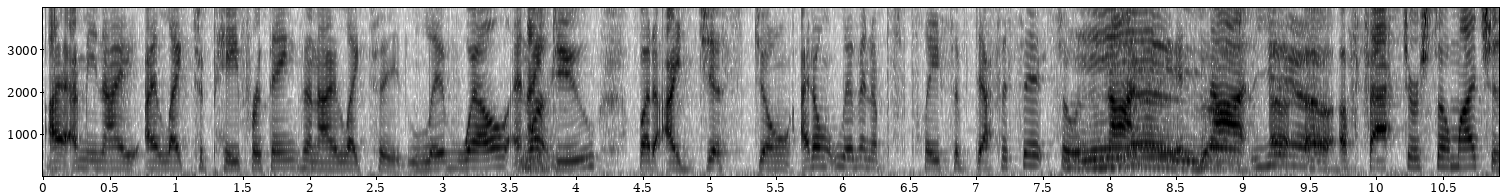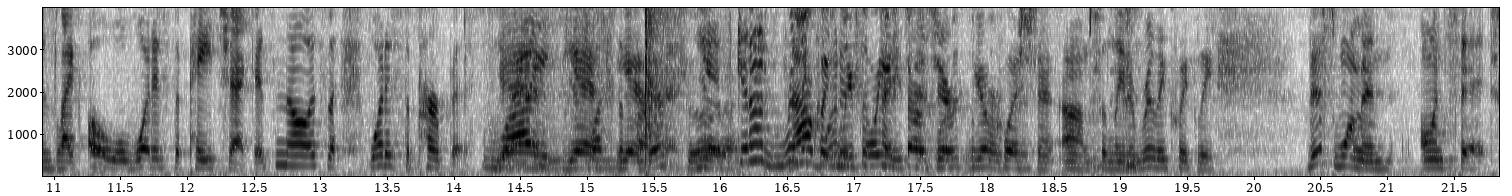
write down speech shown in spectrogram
I, I mean I, I like to pay for things and i like to live well and i do but I just don't. I don't live in a place of deficit, so it's not. It's not a- Yeah. a, a factor so much as like, oh well, what is the paycheck? It's no. It's like, what is the purpose? Yes, yes, What's the yes. purpose? Yes. Can I really Not quickly what is the before you start your, your purpose? question, um, Syleena, really quickly. This woman on set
